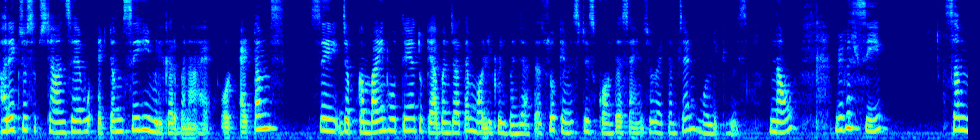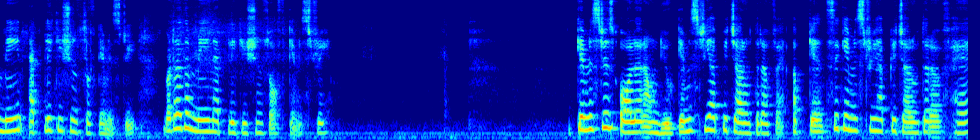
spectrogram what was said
हर एक जो सब्सटेंस है, वो एटम से ही मिलकर बना है। और एटम्स से जब कंबाइन होते हैं तो क्या बन जाता है? मॉलिक्यूल बन जाता है। So chemistry is called the science of atoms and molecules now we will see some main applications of chemistry. What are the main applications of chemistry? Chemistry is all around you chemistry आपके चारों तरफ़ है। अब कैसे केमिस्ट्री आपके चारों तरफ़ है?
